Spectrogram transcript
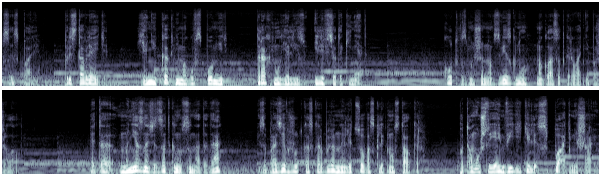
Псы спали. «Представляете, я никак не могу вспомнить, трахнул я Лизу или все-таки нет». Кот возмущенно взвизгнул, но глаз открывать не пожелал. «Это мне, значит, заткнуться надо, да?» Изобразив жутко оскорбленное лицо, воскликнул сталкер. «Потому что я им, видите ли, спать мешаю.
